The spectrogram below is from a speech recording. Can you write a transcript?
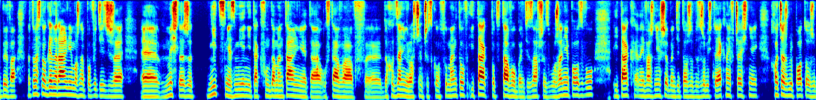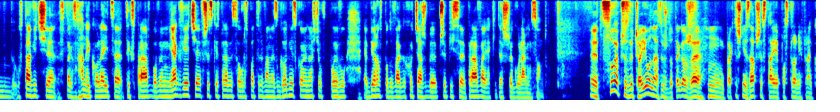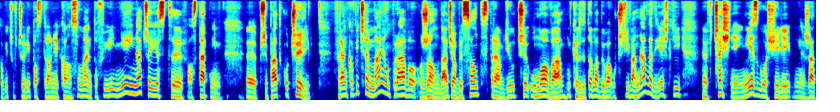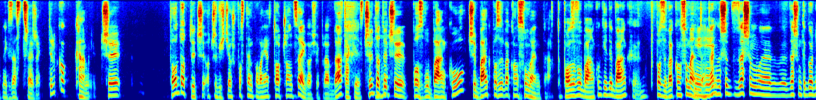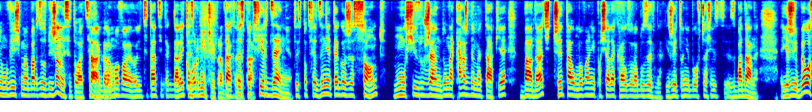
bywa. Natomiast no, generalnie można powiedzieć, że e, myślę, że nic nie zmieni tak fundamentalnie ta ustawa w e, dochodzeniu roszczeń przez konsumentów. I tak podstawą będzie zawsze złożenie pozwu, i tak najważniejsze będzie to, żeby zrobić to jak najwcześniej, chociażby po to, żeby ustawić się w tak zwanej kolejce tych spraw, bowiem jak wiecie, wszystkie sprawy są rozpatrywane zgodnie z kolejnością wpływu, e, biorąc pod uwagę chociażby przepisy prawa, jak i też regulamin sądu. E, CUE przyzwyczaiło nas już do tego, że hmm, praktycznie zawsze staje po stronie frankowiczów, czyli po stronie konsumentów. I nie inaczej jest e, w ostatnim e, przypadku, czyli frankowicze mają prawo żądać, aby sąd sprawdził, czy umowa kredytowa była uczciwa, nawet jeśli e, wcześniej nie zgłosili żadnych zastrzeżeń. Tylko Kamil, czy to dotyczy oczywiście już postępowania toczącego się, prawda? Tak jest. Czy dotyczy pozwu banku, czy bank pozywa konsumenta? to pozwu banku, kiedy bank pozywa konsumenta. Mhm. Tak? Znaczy w, zeszłym, e, w zeszłym tygodniu mówiliśmy o bardzo zbliżonej sytuacji. Tak, Tak, była mowa o licytacji i tak dalej. To jest, Komorniczej, prawda? tak, to jest potwierdzenie. To jest potwierdzenie tego, że sąd musi z urzędu na każdym etapie badać, czy ta umowa nie posiada klauzul abuzywnych, jeżeli to nie było wcześniej zbadane. Jeżeli było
